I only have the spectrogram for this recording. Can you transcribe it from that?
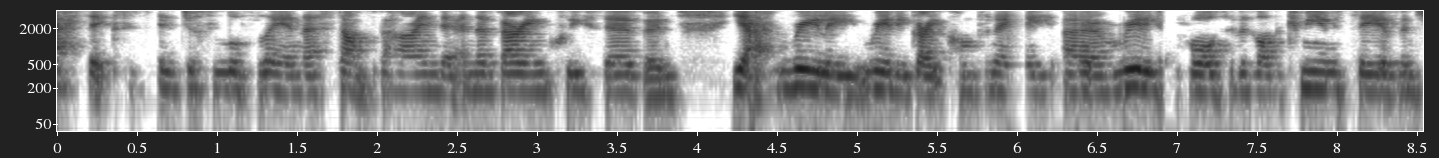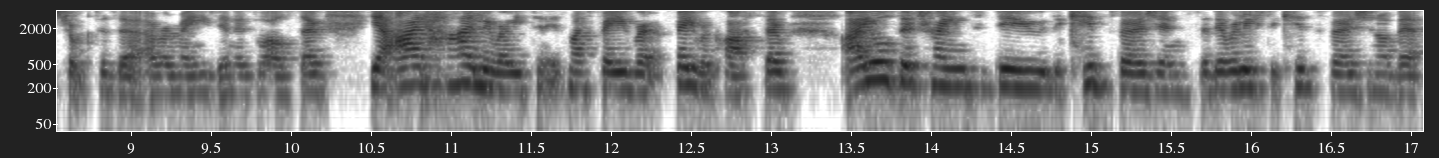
ethics is, is, just lovely and their stance behind it, and they're very inclusive and yeah, really really great company. Um, really supportive as well. The community of instructors are, are amazing as well. So yeah, I highly rate it. It's my favorite favorite class. So I also trained to do the kids version. So they released a kids version of it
